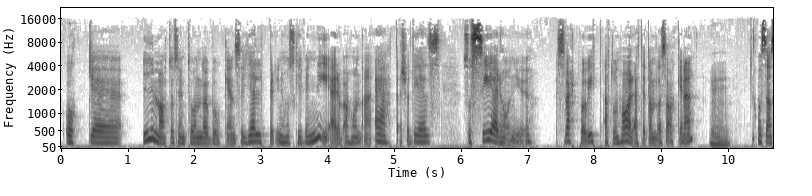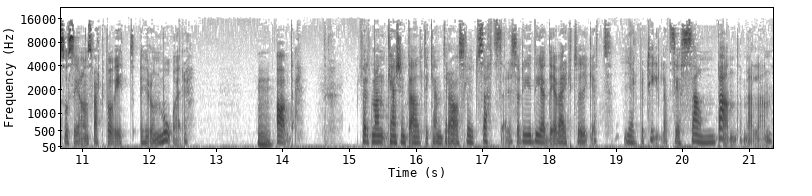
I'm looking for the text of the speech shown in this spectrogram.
Och eh, i mat och symptomdagboken så hjälper det när hon skriver ner vad hon äter. Så dels så ser hon ju svart på vitt att hon har ätit de där sakerna. Mm. Och sen så ser hon svart på vitt hur hon mår mm. av det. För att man kanske inte alltid kan dra slutsatser. Så det är det det verktyget hjälper till. Att se samband mellan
